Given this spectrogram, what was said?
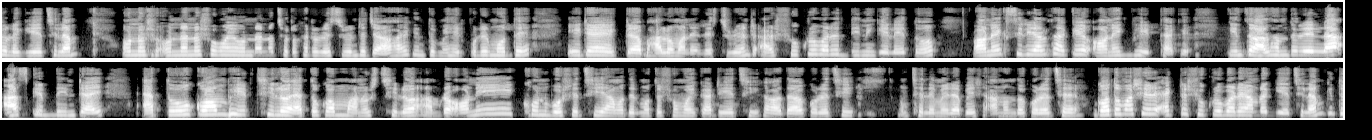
চলে গিয়েছিলাম। অন্য অন্যান্য সময় অন্যান্য ছোটখাটো রেস্টুরেন্টে যাওয়া হয়, কিন্তু মেহেরপুরের মধ্যে এটা একটা ভালো মানের রেস্টুরেন্ট আর শুক্রবারের দিন গেলে তো অনেক সিরিয়াল থাকে, অনেক ভিড় থাকে। কিন্তু আলহামদুলিল্লাহ, আজকের দিনটাই এত কম ভিড় ছিল, এত কম মানুষ ছিল। আমরা অনেকক্ষণ বসেছি, আমাদের মতো সময় কাটিয়েছি খাওয়া দাওয়া করেছি। ছেলেমেয়েরা বেশ আনন্দ করেছে। গত মাসের একটা শুক্রবারে আমরা গিয়েছিলাম, কিন্তু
